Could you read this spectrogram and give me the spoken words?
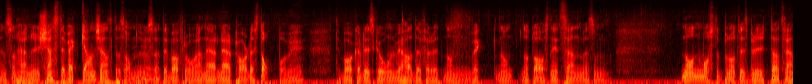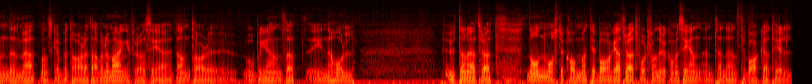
en sån här ny tjänst i veckan känns det som nu. Mm. Så att det är bara frågan när, när tar det stopp? Och vi tillbaka till diskussion vi hade för ett, någon veck, någon, något avsnitt sen. Med som, någon måste på något vis bryta trenden med att man ska betala ett abonnemang för att se ett antal eh, obegränsat innehåll. Utan jag tror att någon måste komma tillbaka. Jag tror att fortfarande vi kommer se en, en tendens tillbaka till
